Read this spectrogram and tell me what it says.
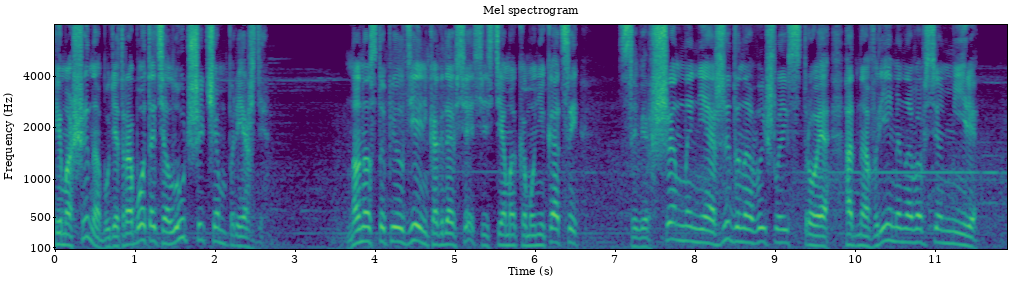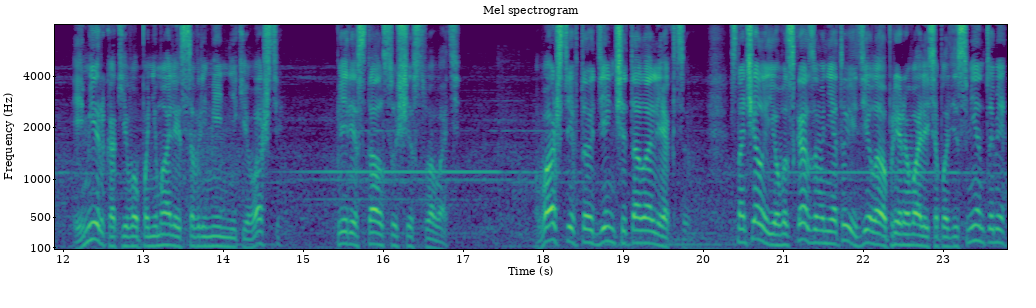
и машина будет работать лучше, чем прежде. Но наступил день, когда вся система коммуникаций совершенно неожиданно вышла из строя одновременно во всем мире, и мир, как его понимали современники Вашти, перестал существовать. Вашти в тот день читала лекцию. Сначала ее высказывания то и дело прерывались аплодисментами,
